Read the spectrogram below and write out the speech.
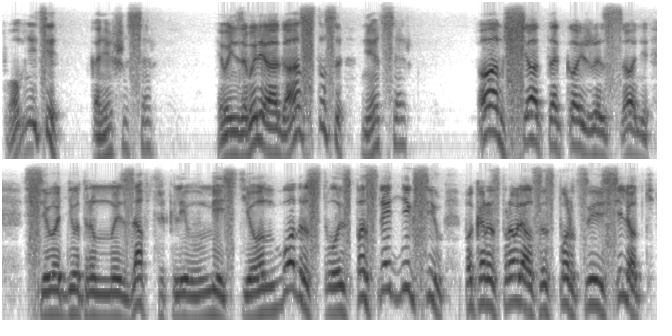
помните? Конечно, сэр. И вы не забыли Агастуса? Нет, сэр. Он все такой же, Соня. Сегодня утром мы завтракали вместе, он бодрствовал из последних сил, пока расправлялся с порцией селедки.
